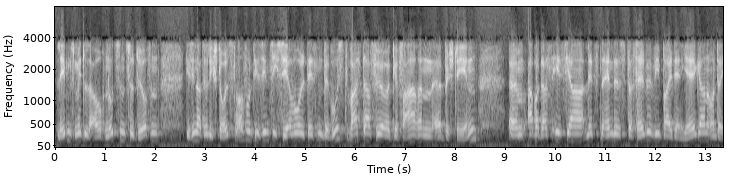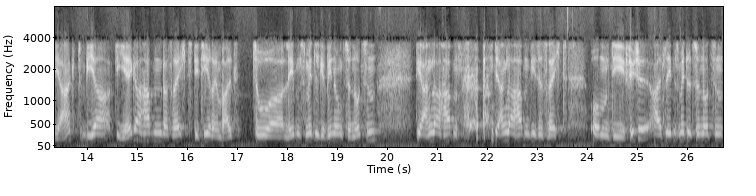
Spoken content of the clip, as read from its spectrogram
Lebensmittel auch nutzen zu dürfen, die sind natürlich stolz drauf und die sind sich sehr wohl dessen bewusst, was da für Gefahren äh, bestehen. Ähm, aber das ist ja letzten Endes dasselbe wie bei den Jägern und der Jagd. Wir, die Jäger, haben das Recht, die Tiere im Wald zur Lebensmittelgewinnung zu nutzen. Die Angler haben, die Angler haben dieses Recht, um die Fische als Lebensmittel zu nutzen.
